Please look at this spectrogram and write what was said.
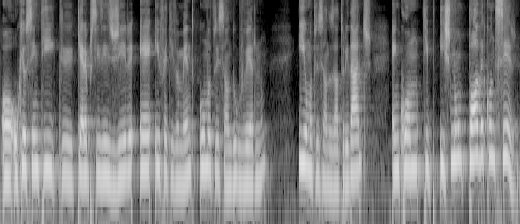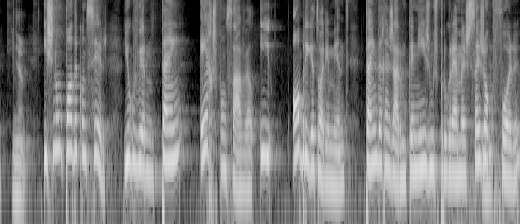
ou o que eu senti que, que era preciso exigir, é efetivamente uma posição do governo e uma posição das autoridades em como, tipo, isto não pode acontecer. Yeah. Isto não pode acontecer. E o governo tem, é responsável e obrigatoriamente tem de arranjar mecanismos, programas, seja o que for,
